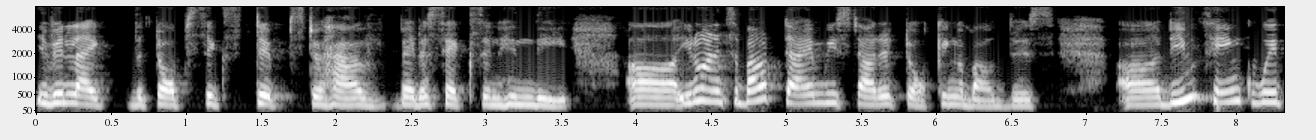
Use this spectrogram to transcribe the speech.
even like the top six tips to have better sex in hindi. Uh, you know and it's about time we started talking about this. Uh, do you think with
